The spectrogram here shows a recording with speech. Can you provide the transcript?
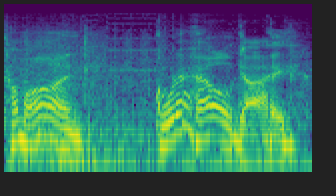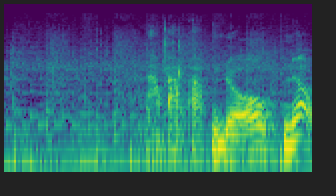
Come on. Go to hell, guy. Ow, ow, ow. No, no.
